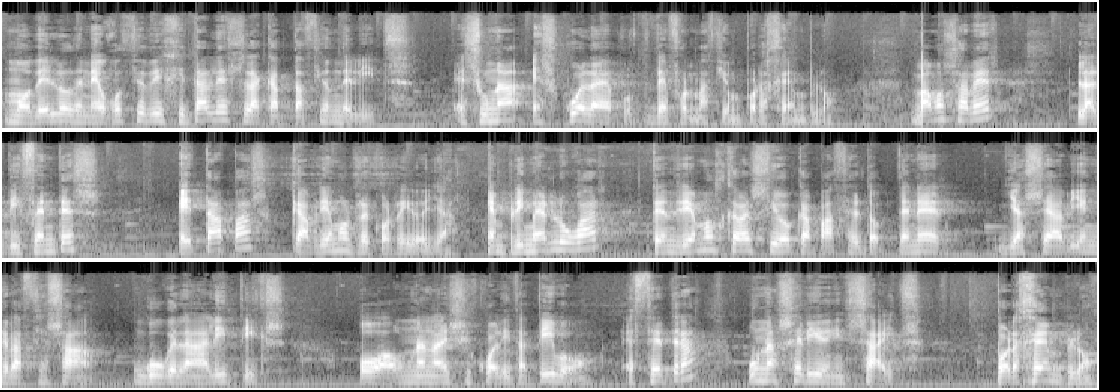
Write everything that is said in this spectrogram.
modelo de negocio digital es la captación de leads. Es una escuela de formación, por ejemplo. Vamos a ver las diferentes etapas que habríamos recorrido ya. En primer lugar, tendríamos que haber sido capaces de obtener, ya sea bien gracias a Google Analytics o a un análisis cualitativo, etcétera, una serie de insights. Por ejemplo,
